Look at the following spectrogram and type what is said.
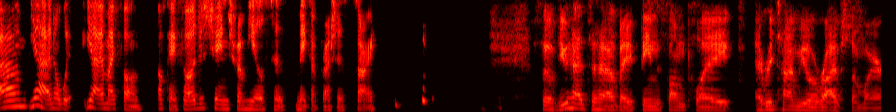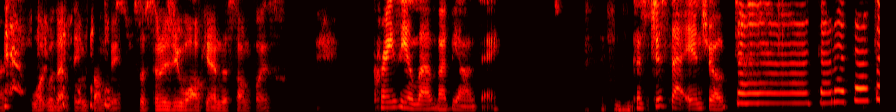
Um, yeah, in a way, yeah, in my phone. Okay, so I'll just change from heels to makeup brushes. Sorry. so if you had to have a theme song play every time you arrive somewhere, what would that theme song be? So as soon as you walk in, this song plays. Crazy in Love by Beyonce. Because just that intro, da, da, da, da,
